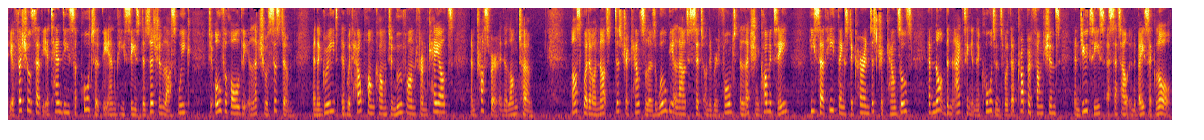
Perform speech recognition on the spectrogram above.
The official said the attendees supported the NPC's decision last week to overhaul the electoral system and agreed it would help Hong Kong to move on from chaos and prosper in the long term. Asked whether or not district councillors will be allowed to sit on the reformed election committee, he said he thinks the current district councils have not been acting in accordance with their proper functions and duties as set out in the basic law.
